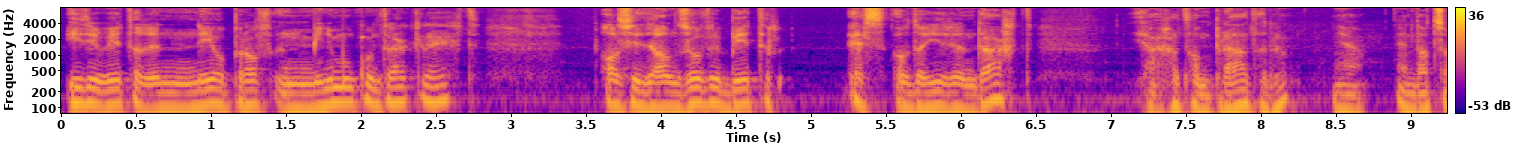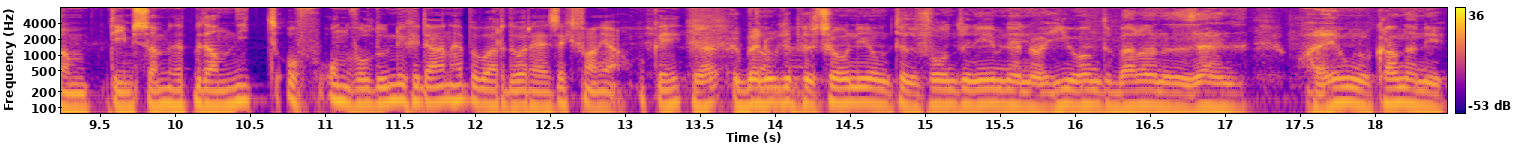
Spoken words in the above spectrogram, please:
iedereen weet dat een neoprof een minimumcontract krijgt. Als je dan zoveel beter is of dat iedereen dacht, ja, gaat dan praten. Hè. Ja, en dat zou Team Summit dan niet of onvoldoende gedaan hebben, waardoor hij zegt van ja, oké. ja, ik ben ook de persoon niet om de telefoon te nemen en naar Iwan te bellen en te zeggen, maar jongen, hoe kan dat nu?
